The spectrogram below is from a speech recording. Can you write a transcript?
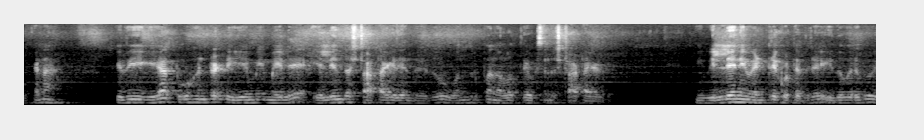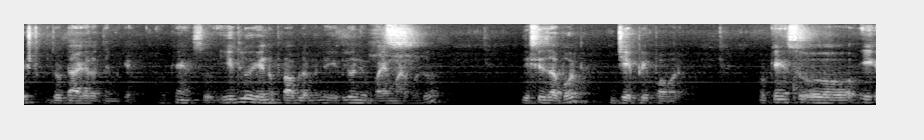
ಓಕೆನಾ ಇದು ಈಗ two hundred E M I ಮೇಲೆ ಎಲ್ಲಿಂದ ಸ್ಟಾರ್ಟ್ ಆಗಿದೆ ಅಂದರೆ ಇದು ಒಂದು ರೂಪಾಯಿ ನಲವತ್ತೈದು ಪೈಸೆಯಿಂದ ಸ್ಟಾರ್ಟ್ ಆಗಿದೆ. ನೀವು ಇಲ್ಲೇ ನೀವು ಎಂಟ್ರಿ ಕೊಟ್ಟಿದ್ರೆ ಇದುವರೆಗೂ ಇಷ್ಟು ದುಡ್ಡು ಆಗಿರೋದು ನಿಮಗೆ ಓಕೆ ಸೊ ಈಗಲೂ ಏನು ಪ್ರಾಬ್ಲಮ್ ಇಲ್ಲ. ಈಗಲೂ ನೀವು ಬೈ ಮಾಡ್ಬೋದು. This is about J P power okay so ಈಗ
